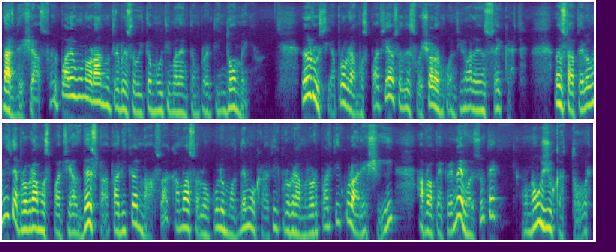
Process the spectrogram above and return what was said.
Dar deși astfel pare unora, nu trebuie să uităm ultimele întâmplări din domeniu. În Rusia, programul spațial se desfășoară în continuare în secret. În Statele Unite, programul spațial de stat, adică NASA, cam lasă locul în mod democratic programelor particulare și, aproape pe nevăzute, un nou jucător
